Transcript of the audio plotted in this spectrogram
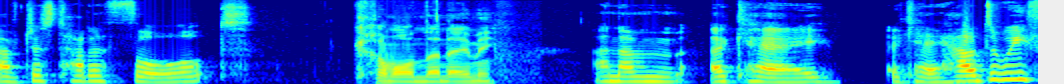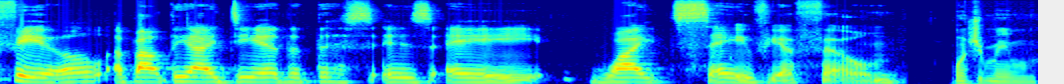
I've just had a thought, Come on then, Amy. and I'm okay. Okay, how do we feel about the idea that this is a white savior film? What do you mean?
